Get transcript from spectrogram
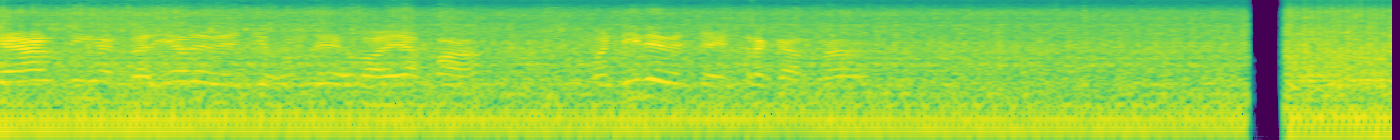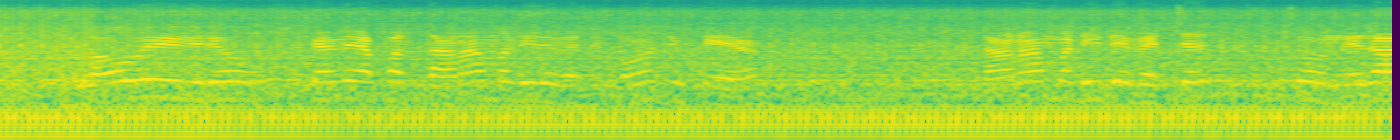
ਸ਼ਹਿਰ ਦੀਆਂ ਗਲੀਆਂ ਦੇ ਵਿੱਚ ਹੁੰਦੇ ਹਵਾਏ ਆਪਾਂ ਮੰਡੀ ਦੇ ਵਿੱਚ ਐਂਟਰ ਕਰਨਾ। ਲਓ ਵੀ ਵੀਰੋ, ਕਹਿੰਦੇ ਆਪਾਂ ਦਾਣਾ ਮੰਡੀ ਦੇ ਵਿੱਚ ਪਹੁੰਚ ਚੁੱਕੇ ਆ ਦਾਣਾ ਮੰਡੀ ਦੇ ਵਿੱਚ ਝੋਨੇ ਦਾ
